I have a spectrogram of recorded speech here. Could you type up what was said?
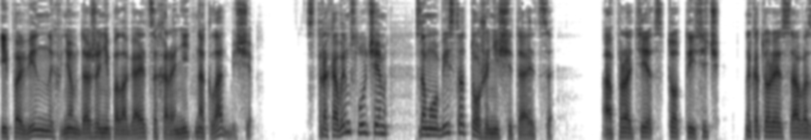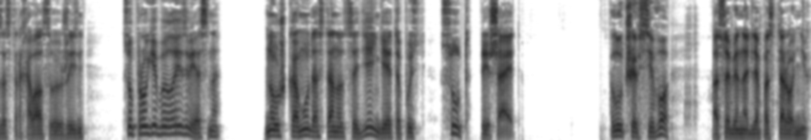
и повинных в нем даже не полагается хоронить на кладбище. Страховым случаем самоубийство тоже не считается, а про те сто тысяч – на которое Сава застраховал свою жизнь, супруге было известно. Но уж кому достанутся деньги, это пусть суд решает. Лучше всего, особенно для посторонних,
